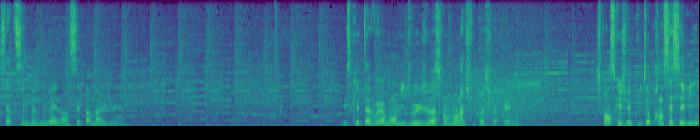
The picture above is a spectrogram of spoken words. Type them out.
Certes, c'est une bonne nouvelle, hein, c'est pas mal, mais... Est-ce que t'as vraiment envie de jouer le jeu à ce moment-là? Je suis pas sûr, quand même. Hein. Je pense que je vais plutôt Princesse Ebi.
